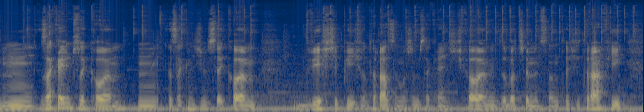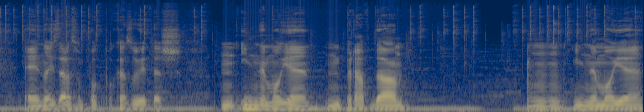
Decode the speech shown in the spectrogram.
mm, zakręcimy sobie kołem. Mm, Zakręcimy sobie kołem 250 razy możemy zakręcić kołem, więc zobaczymy co nam to się trafi. E, No i zaraz wam pok- pokazuję też mm, inne moje, mm, prawda, mm, inne moje e,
